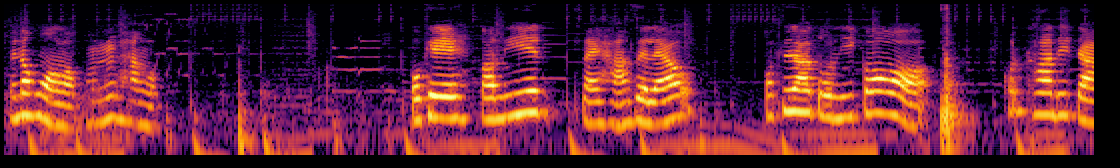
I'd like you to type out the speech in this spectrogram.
ไม่ต้องห่วงหรอกมันไม่พังหรอก โอเค ตอนนี้ใส่หางเสร็จแล้วก็ซิล่าตัวนี้ก็ค่อนข้างที่จะ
